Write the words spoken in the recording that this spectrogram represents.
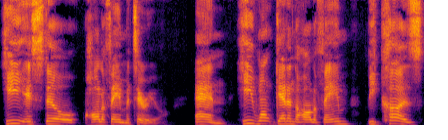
he is still Hall of Fame material, and he won't get in the Hall of Fame because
